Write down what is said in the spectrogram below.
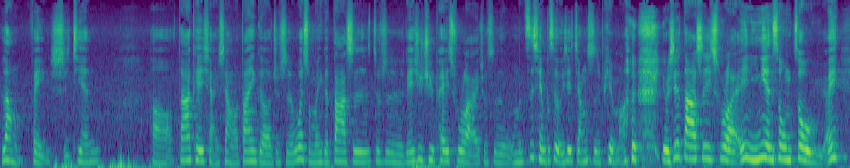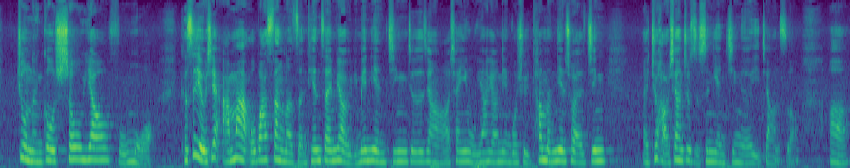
浪费时间。啊、大家可以想象哦，当一个就是为什么一个大师就是连续剧拍出来，就是我们之前不是有一些僵尸片嘛？有些大师一出来，哎，你念诵咒语，哎，就能够收妖伏魔。可是有些阿嬷欧巴桑呢，整天在庙宇里面念经，就是这样啊，像鹦鹉一样要念过去，他们念出来的经，哎，就好像就只是念经而已这样子哦，啊、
